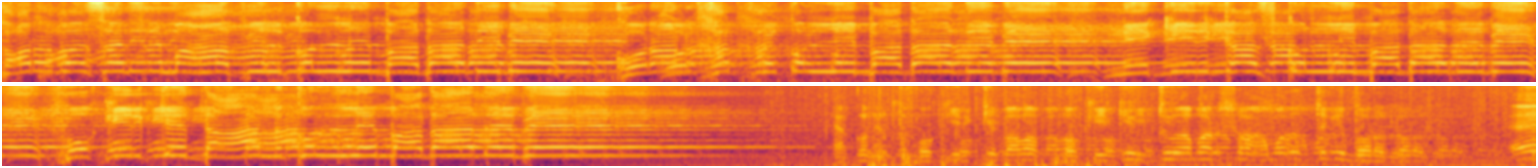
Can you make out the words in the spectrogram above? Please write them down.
সর্বসারির মাহফিল করলে বাধা দেবে। কোরআন খাতমে করলে বাধা দেবে। নেকির কাজ করলে বাধা দেবে। ফকিরকে দান করলে বাধা দেবে। এখন ফকিরকে বাবা ফকির কিন্তু আবার সব আমাদের থেকে বড় লোক। এ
